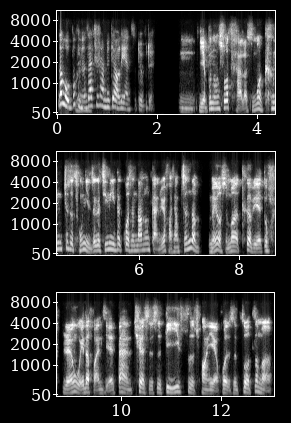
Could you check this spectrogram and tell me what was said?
那我不可能在这上面掉链子，对不对？嗯，也不能说踩了什么坑，就是从你这个经历的过程当中，感觉好像真的没有什么特别多 人为的环节，但确实是第一次创业，或者是做这么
